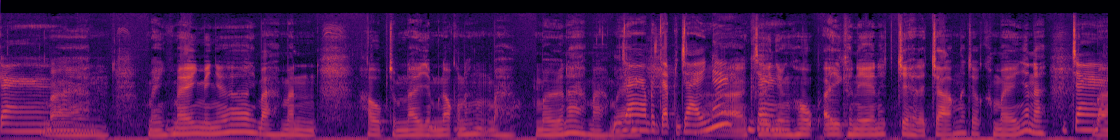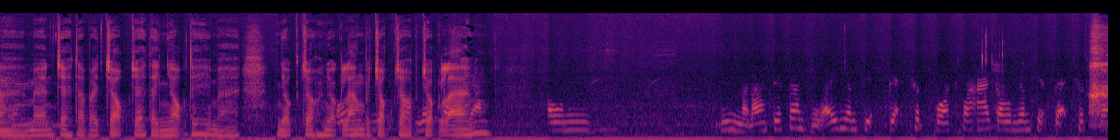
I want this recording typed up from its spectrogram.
ចាបាទមេងមេងមីងអើយបាទมันហូបចំណីចំណុកហ្នឹងបាទមើលណាបាទមែនចាប្រចាំប្រចែងណាឃើញយើងហូបអីគ្នានេះចេះតែចង់ចុះក្មេងណាបាទមិនចេះតែបចុកចេះតែញុកទេបាទញុកចុះញុកឡើងបចុកចុះបចុកឡើងអូន នេះម្ដងទៀតតាមព្រោះអីខ្ញុំជាពាក់ឈុតពណ៌ស្វាយកូនខ្ញុំជាពាក់ឈុតពណ៌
